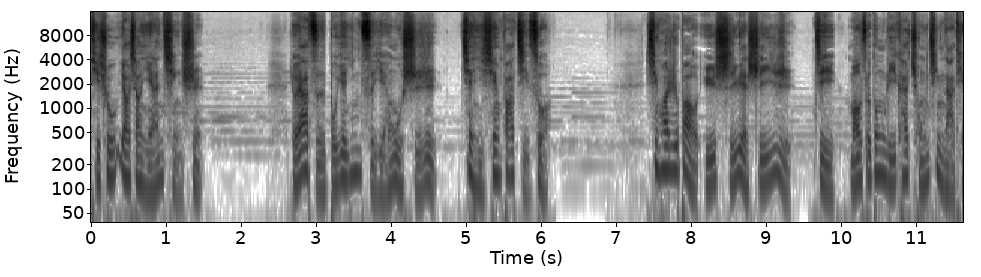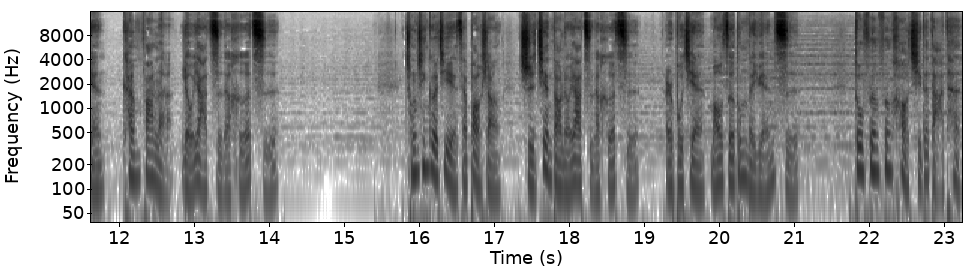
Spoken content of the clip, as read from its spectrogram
提出要向延安请示，柳亚子不愿因此延误时日，建议先发几作。《新华日报》于十月十一日，即毛泽东离开重庆那天，刊发了柳亚子的核词。重庆各界在报上只见到柳亚子的核词，而不见毛泽东的原词，都纷纷好奇地打探。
